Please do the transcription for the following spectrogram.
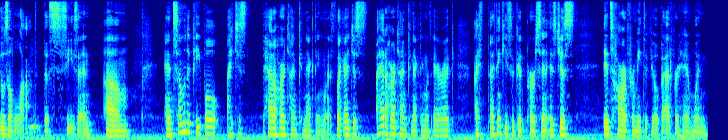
it was a lot this season. Um, and some of the people i just had a hard time connecting with. Like i just i had a hard time connecting with erik. I i think he's a good person. It's just it's hard for me to feel bad for him when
